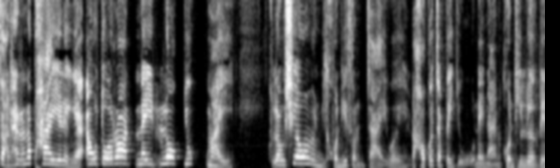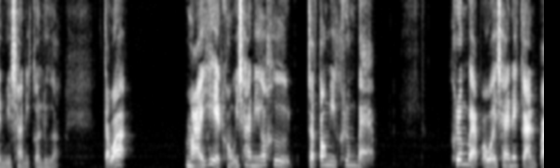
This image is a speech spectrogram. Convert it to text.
สาธารณภัยอะไรเงี้ย เอาตัวรอดในโลกยุคใหม่ เราเชื่อว่ามันมีคนที่สนใจเว้ยแล้วเขาก็จะไปอยู่ในนั้นคนที่เลือกเรียนวิชานี้ก็เลือก แต่ว่าหมายเหตุของวิชานี้ก็คือจะต้องมีเครื่องแบบ เครื่องแบบเอาไว้ใช้ในการไป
